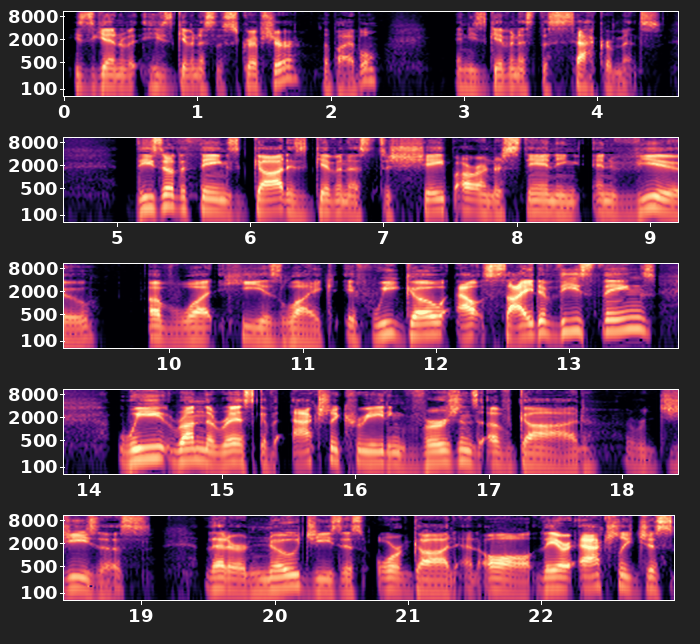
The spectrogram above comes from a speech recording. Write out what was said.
He's given he's given us the scripture, the Bible, and he's given us the sacraments. These are the things God has given us to shape our understanding and view of what he is like. If we go outside of these things, we run the risk of actually creating versions of God or Jesus that are no Jesus or God at all. They are actually just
